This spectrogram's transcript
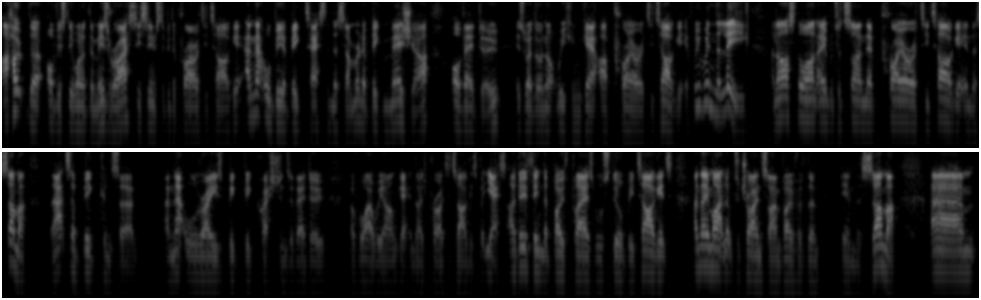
I hope that obviously one of them is Rice. He seems to be the priority target, and that will be a big test in the summer and a big measure of Edu is whether or not we can get our priority target. If we win the league and Arsenal aren't able to sign their priority target in the summer, that's a big concern, and that will raise big, big questions of Edu of why we aren't getting those priority targets. But yes, I do think that both players will still be targets, and they might look to try and sign both of them in the summer. Um,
